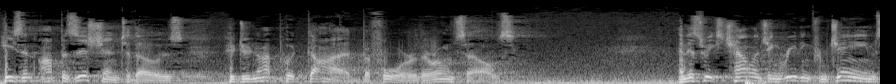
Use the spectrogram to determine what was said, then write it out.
He's in opposition to those who do not put God before their own selves. And this week's challenging reading from James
